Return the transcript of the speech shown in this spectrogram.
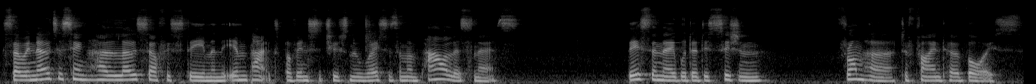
So, in noticing her low self esteem and the impact of institutional racism and powerlessness, this enabled a decision from her to find her voice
